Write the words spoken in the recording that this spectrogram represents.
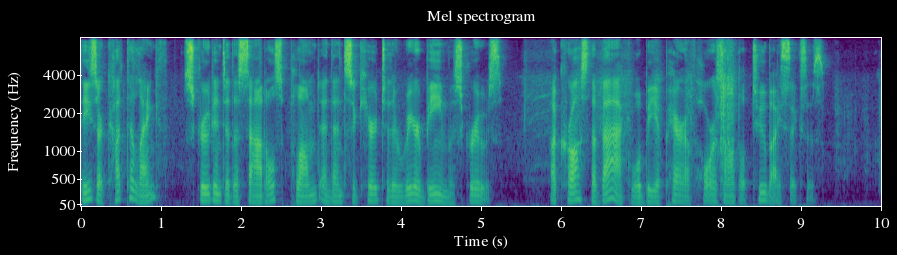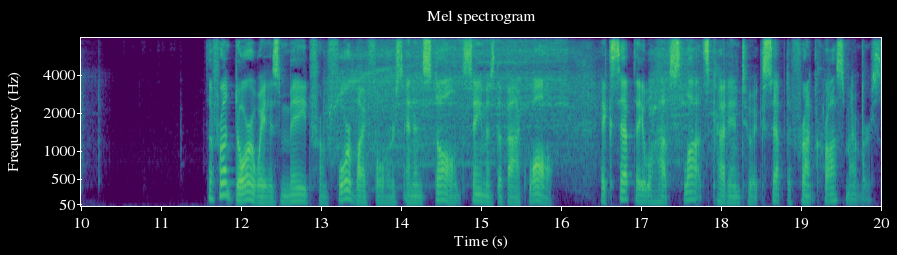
These are cut to length, screwed into the saddles, plumbed, and then secured to the rear beam with screws. Across the back will be a pair of horizontal 2x6s. The front doorway is made from 4x4s and installed same as the back wall, except they will have slots cut in to accept the front cross members.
